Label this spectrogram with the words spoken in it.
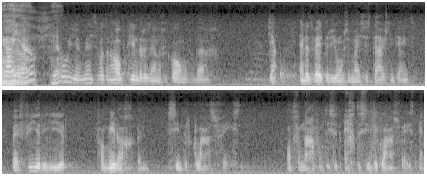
ja, ja. ja. Goeie mensen, wat een hoop kinderen zijn er gekomen vandaag. Ja, en dat weten de jongens en meisjes thuis niet eens. Wij vieren hier vanmiddag een Sinterklaasfeest. Want vanavond is het echte Sinterklaasfeest. En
